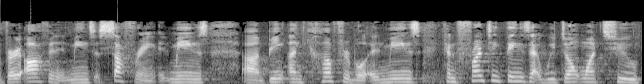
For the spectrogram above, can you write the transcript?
very often it means suffering. It means uh, being uncomfortable. It means confronting things that we don't want to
